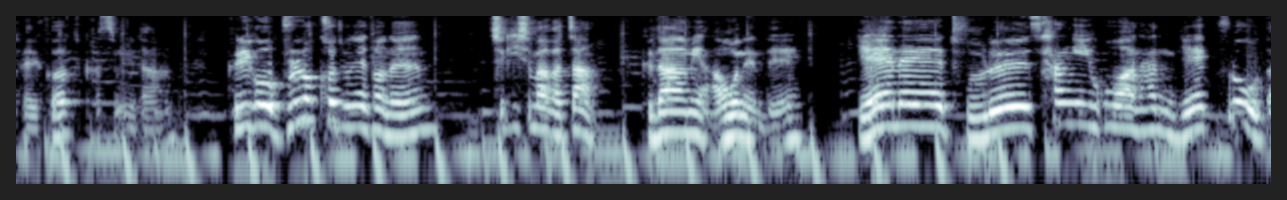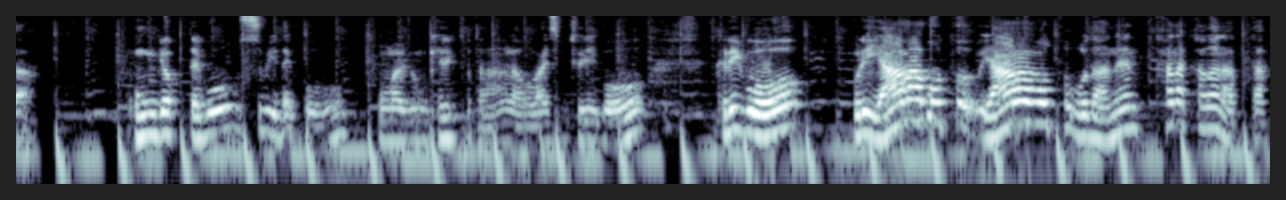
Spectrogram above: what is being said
될 것 같습니다. 그리고 블로커 중에서는 치키시마가 짱, 그 다음이 아오네인데 얘네 둘을 상위 호환한 게 쿠로우다. 공격되고 수비되고 정말 좋은 캐릭터다 라고 말씀드리고 그리고 우리 야마모토 야마모토보다는 타나카가 낫다.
